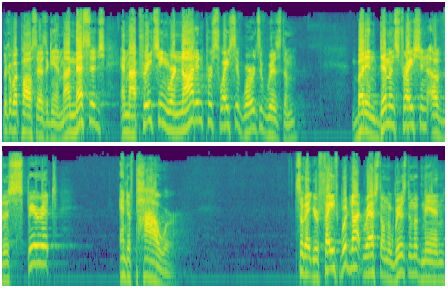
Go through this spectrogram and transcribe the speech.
Look at what Paul says again. My message and my preaching were not in persuasive words of wisdom, but in demonstration of the Spirit and of power so that your faith would not rest on the wisdom of men,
